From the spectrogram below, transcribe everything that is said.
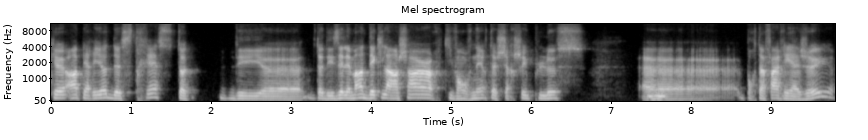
qu'en période de stress, tu as des, euh, des éléments déclencheurs qui vont venir te chercher plus mm-hmm. euh, pour te faire réagir.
